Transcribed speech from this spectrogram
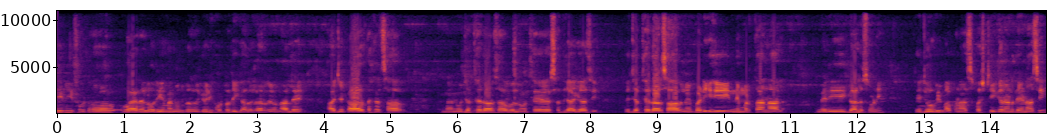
ਜਿਹੜੀ ਵੀ ਫੋਟੋ ਵਾਇਰਲ ਹੋ ਰਹੀ ਹੈ ਮੈਨੂੰ ਨਹੀਂ ਪਤਾ ਕਿਹੜੀ ਫੋਟੋ ਦੀ ਗੱਲ ਕਰ ਰਹੇ ਹੋ। ਨਾਲੇ ਅੱਜ ਅਕਾਲ ਤਖਤ ਸਾਹਿਬ ਮੈਨੂੰ ਜਥੇਦਾਰ ਸਾਹਿਬ ਵੱਲੋਂ ਉੱਥੇ ਸੱਦਿਆ ਗਿਆ ਸੀ ਤੇ ਜਥੇਦਾਰ ਸਾਹਿਬ ਨੇ ਬੜੀ ਹੀ ਨਿਮਰਤਾ ਨਾਲ ਮੇਰੀ ਗੱਲ ਸੁਣੀ ਤੇ ਜੋ ਵੀ ਮੈਂ ਆਪਣਾ ਸਪਸ਼ਟੀਕਰਨ ਦੇਣਾ ਸੀ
